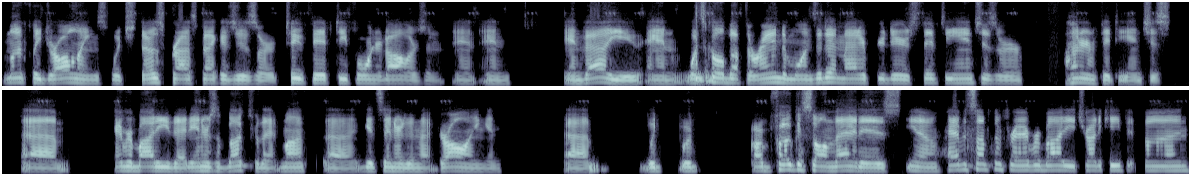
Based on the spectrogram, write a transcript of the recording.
monthly drawings, which those price packages are two fifty, four hundred dollars in value. And what's cool about the random ones, it doesn't matter if your deer is fifty inches or one hundred and fifty inches. Um, everybody that enters a buck for that month uh, gets entered in that drawing, and um, we we our focus on that is you know having something for everybody. Try to keep it fun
